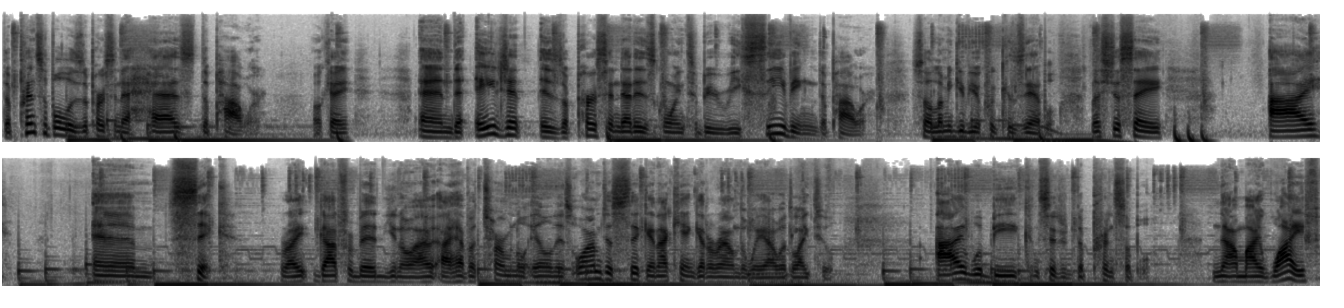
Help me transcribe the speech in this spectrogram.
The principal is the person that has the power, okay? And the agent is the person that is going to be receiving the power. So let me give you a quick example. Let's just say I am sick, right? God forbid, you know, I, I, have a terminal illness or I'm just sick and I can't get around the way I would like to. I would be considered the principal. Now, my wife,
